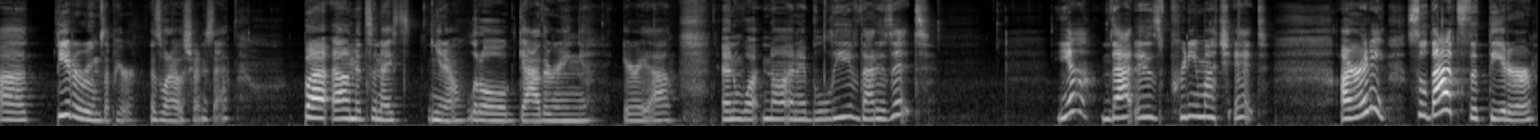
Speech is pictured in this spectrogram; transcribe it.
uh, theater rooms up here, is what I was trying to say. But um, it's a nice, you know, little gathering area and whatnot. And I believe that is it. Yeah, that is pretty much it. Alrighty, so that's the theater.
